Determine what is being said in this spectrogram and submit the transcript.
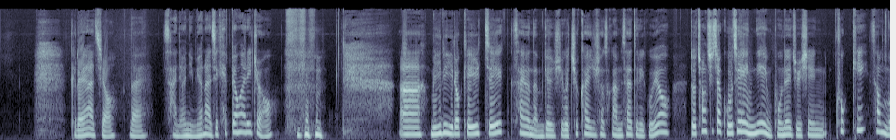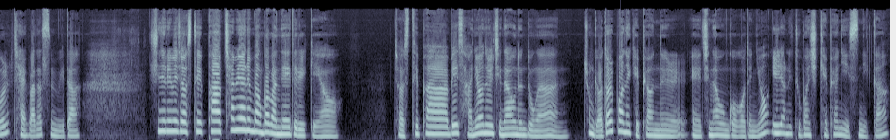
그래야죠. 네. 4년이면 아직 햇병아리죠. 아, 미리 이렇게 일찍 사연 남겨주시고 축하해 주셔서 감사드리고요. 또 청취자 고재인님 보내주신 쿠키 선물 잘 받았습니다. 신혜림의 Just Pop 참여하는 방법 안내해 드릴게요. Just Pop이 4년을 지나오는 동안 총 8번의 개편을 예, 지나온 거거든요. 1년에 두 번씩 개편이 있으니까.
